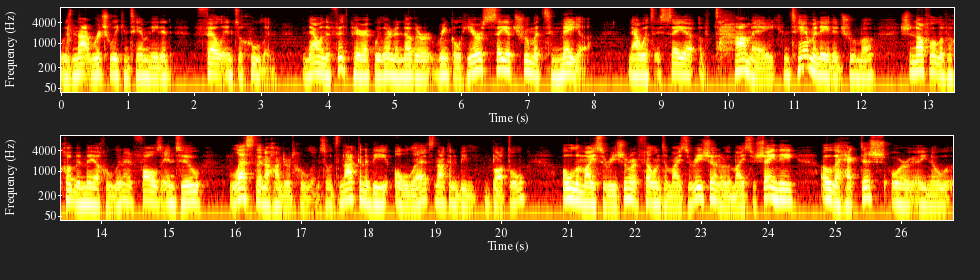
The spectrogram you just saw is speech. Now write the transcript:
that was not ritually contaminated fell into hulin. Now in the fifth parak, we learn another wrinkle here. Seya truma tmeya. Now it's a seya of tame, contaminated truma, shenafla levachot meya hulin, and it falls into less than a hundred hulin. So it's not going to be ola, it's not going to be bottle. Ola meiserishan, or it fell into meiserishan, or the meiser sheni, ola hektish, or you know,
